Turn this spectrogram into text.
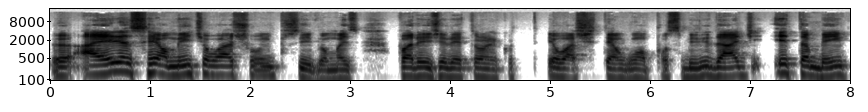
uh, aéreas realmente eu acho impossível, mas varejo eletrônico eu acho que tem alguma possibilidade e também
